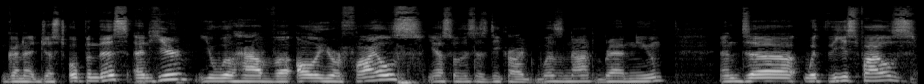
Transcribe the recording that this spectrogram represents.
I'm gonna just open this and here you will have uh, all your files. Yeah, so this SD card was not brand new. And uh, with these files,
